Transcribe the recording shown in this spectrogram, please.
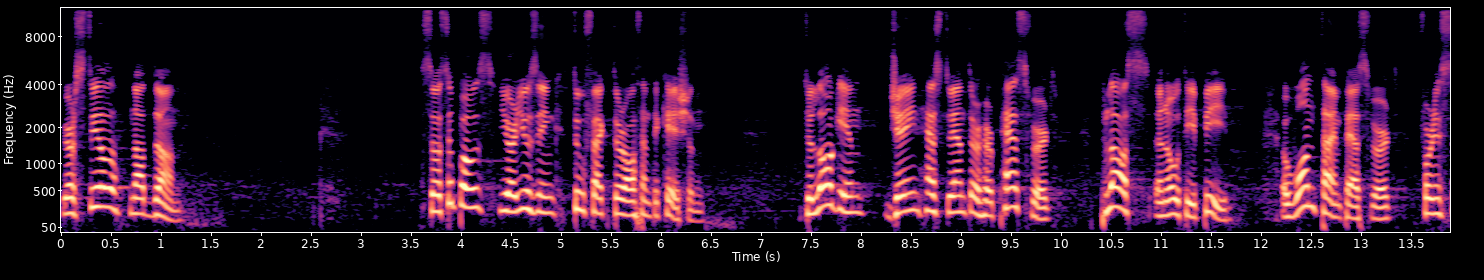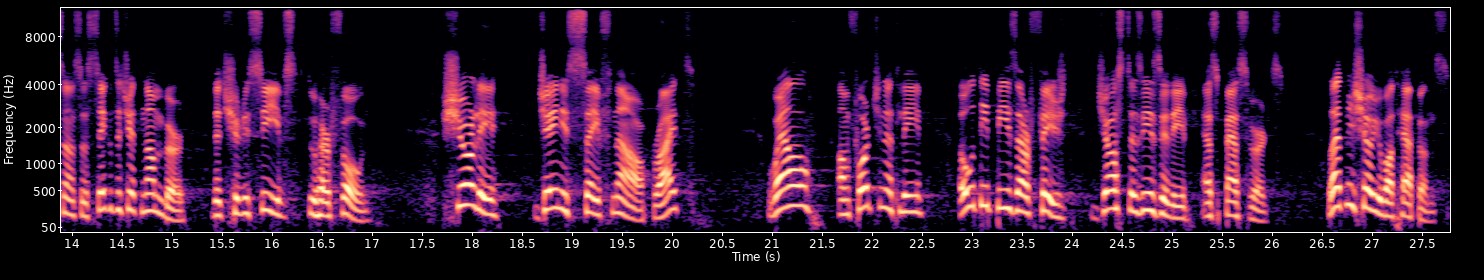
You're still not done. So suppose you are using two-factor authentication. To log in, Jane has to enter her password plus an OTP a one-time password, for instance, a six-digit number that she receives to her phone. Surely, Jane is safe now, right? Well, unfortunately, OTPs are phished just as easily as passwords. Let me show you what happens.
